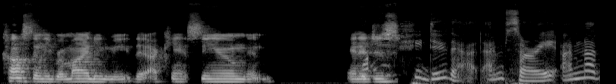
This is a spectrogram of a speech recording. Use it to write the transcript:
constantly reminding me that I can't see him and and Why it just she do that? I'm sorry. I'm not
